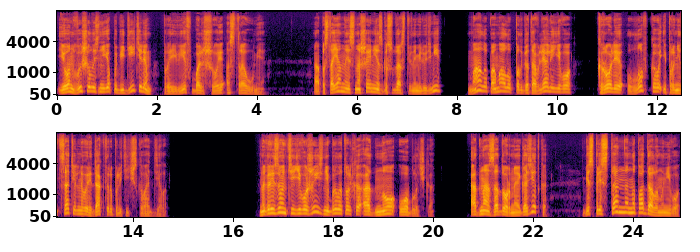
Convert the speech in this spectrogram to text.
и он вышел из нее победителем – проявив большое остроумие. А постоянные сношения с государственными людьми мало-помалу подготовляли его к роли ловкого и проницательного редактора политического отдела. На горизонте его жизни было только одно облачко. Одна задорная газетка беспрестанно нападала на него,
